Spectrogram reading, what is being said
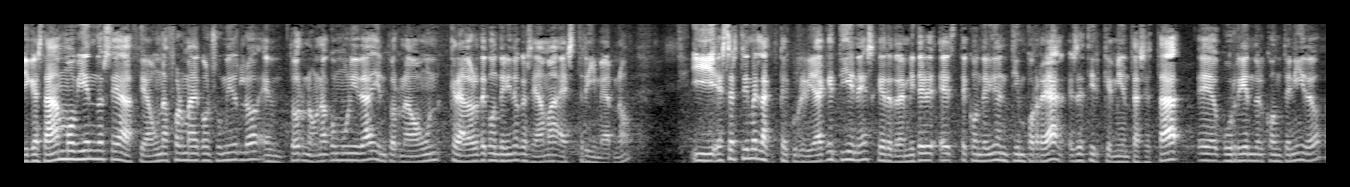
y que estaban moviéndose hacia una forma de consumirlo en torno a una comunidad y en torno a un creador de contenido que se llama streamer, ¿no? Y este streamer, la peculiaridad que tiene es que retransmite este contenido en tiempo real. Es decir, que mientras está eh, ocurriendo el contenido,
